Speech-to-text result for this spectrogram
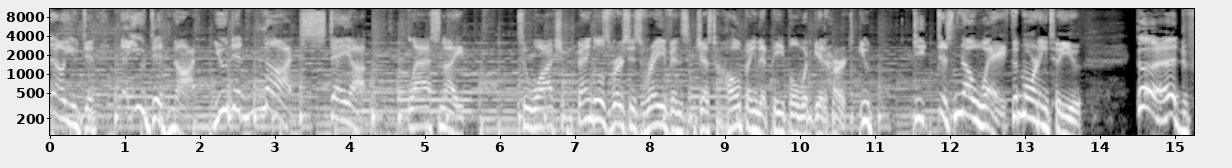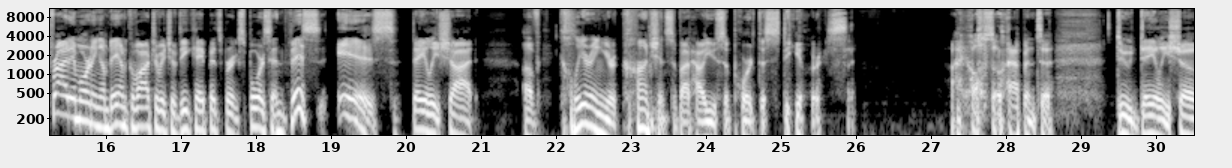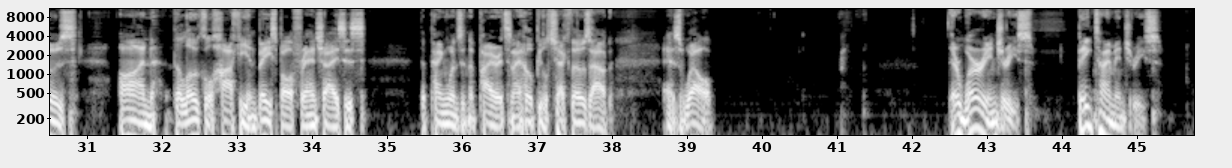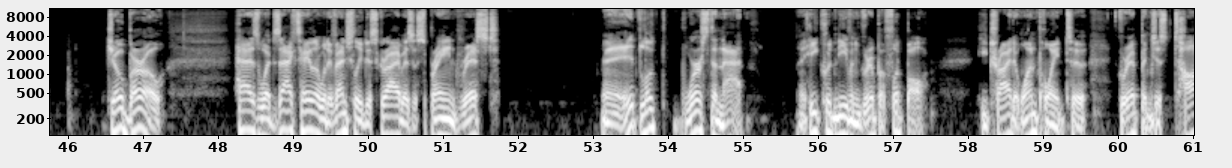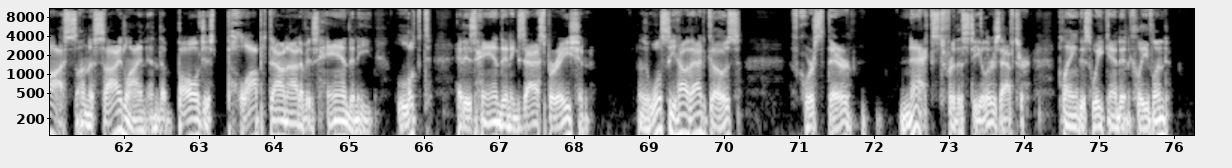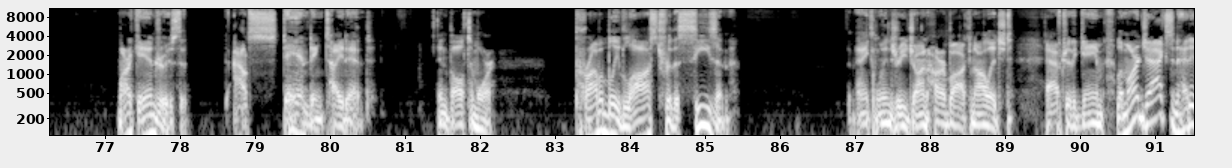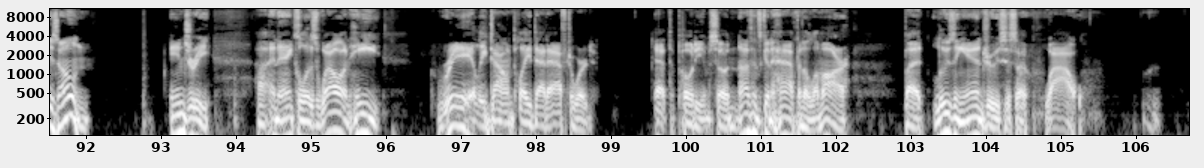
No, you did. You did not. You did not stay up last night to watch Bengals versus Ravens just hoping that people would get hurt. You, you there's no way. Good morning to you. Good Friday morning. I'm Dejan Kovacevic of DK Pittsburgh Sports, and this is Daily Shot of clearing your conscience about how you support the Steelers. I also happen to do daily shows on the local hockey and baseball franchises, the Penguins and the Pirates, and I hope you'll check those out as well. There were injuries, big time injuries. Joe Burrow has what Zac Taylor would eventually describe as a sprained wrist. It looked worse than that. He couldn't even grip a football. He tried at one point to grip and just toss on the sideline and the ball just plopped down out of his hand and he looked at his hand in exasperation. We'll see how that goes. Of course, they're next for the Steelers after playing this weekend in Cleveland. Mark Andrews, the outstanding tight end in Baltimore, probably lost for the season ankle injury John Harbaugh acknowledged after the game. Lamar Jackson had his own injury, uh, an ankle as well, and he really downplayed that afterward at the podium. So nothing's going to happen to Lamar, but losing Andrews is a wow.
